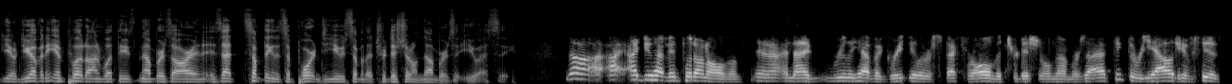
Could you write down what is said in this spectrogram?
you know, do you have any input on what these numbers are? And is that something that's important to you, some of the traditional numbers at USC? No, I, I do have input on all of them, and I, and I really have a great deal of respect for all the traditional numbers. I think the reality of it is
